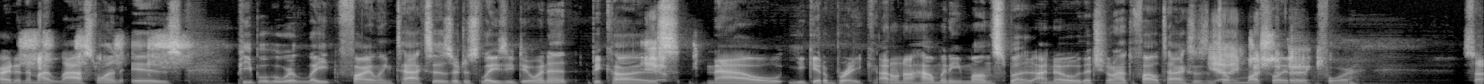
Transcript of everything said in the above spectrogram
All right, and then my last one is people who were late filing taxes are just lazy doing it because now you get a break. I don't know how many months, but I know that you don't have to file taxes Yeah, until much later than before. So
